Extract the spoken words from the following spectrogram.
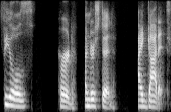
feels heard, understood. I got it.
